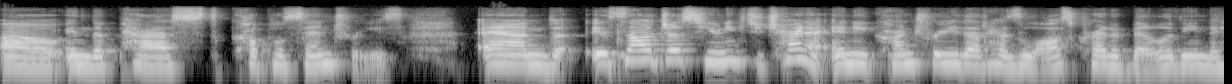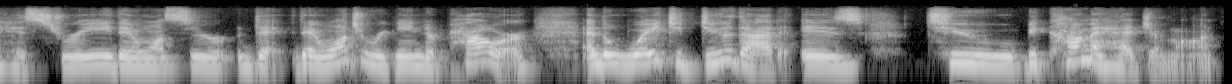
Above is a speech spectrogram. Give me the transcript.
uh, in the past couple centuries. And it's not just unique to china. Any country that has lost credibility in the history they want to they want to regain their power. And the way to do that is to become a hegemon.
